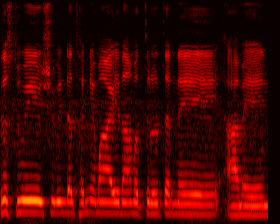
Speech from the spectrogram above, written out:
ക്രിസ്തുയേശുവിന്റെ ധന്യമായ നാമത്തിൽ തന്നെ. ആമേൻ.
